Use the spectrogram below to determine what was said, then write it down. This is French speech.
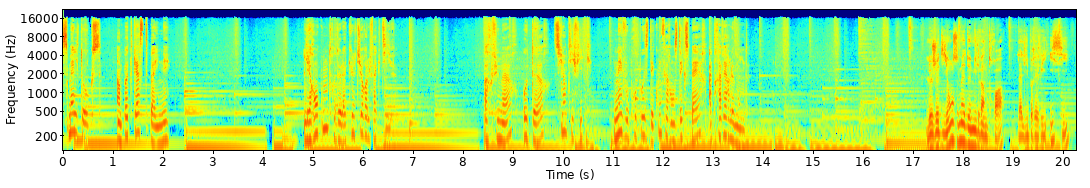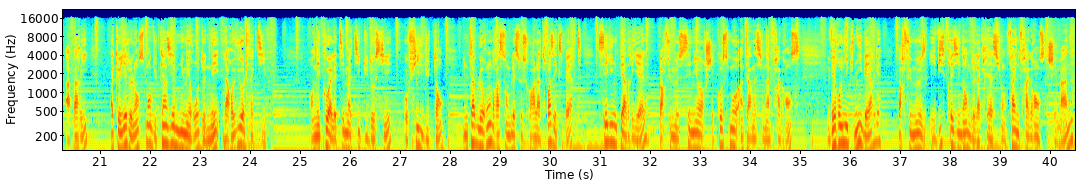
Smell Talks, un podcast by Né. Les rencontres de la culture olfactive. Parfumeurs, auteurs, scientifiques, Né vous propose des conférences d'experts à travers le monde. Le jeudi 11 mai 2023, la librairie Ici, à Paris, accueillait le lancement du 15e numéro de Né, la revue olfactive. En écho à la thématique du dossier, au fil du temps, une table ronde rassemblait ce soir-là trois expertes Céline Perdriel, parfumeuse senior chez Cosmo International Fragrance, Véronique Nieberg, parfumeuse et vice-présidente de la création Fine Fragrance chez Mann,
